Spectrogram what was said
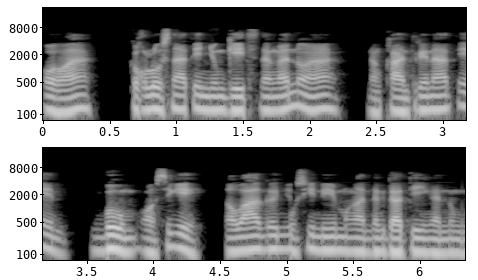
oh ha, kuklose natin yung gates ng ano ha, ng country natin. Boom. O sige, tawagan yung sino yung mga nagdatingan nung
